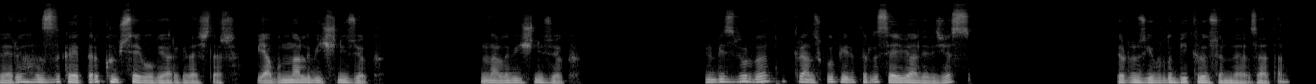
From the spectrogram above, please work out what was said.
veriyor. Hızlı kayıtları quick save oluyor arkadaşlar. Ya bunlarla bir işiniz yok. Şunlarla bir işiniz yok. Şimdi biz burada Grand Scoop Editor'lı save'i halledeceğiz. Gördüğünüz gibi burada bir klasöründe zaten.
